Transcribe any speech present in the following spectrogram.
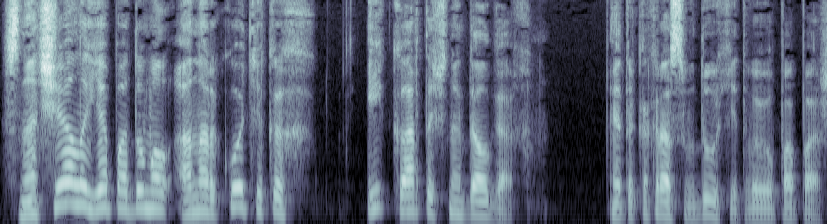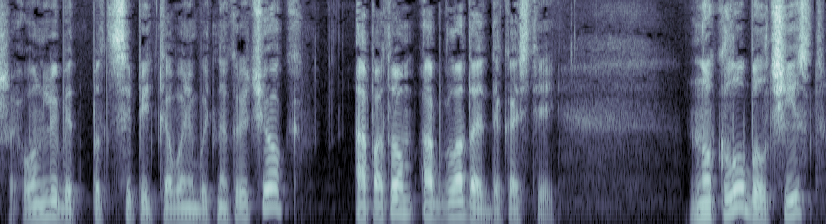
Сначала я подумал о наркотиках и карточных долгах. Это как раз в духе твоего папаши. Он любит подцепить кого-нибудь на крючок, а потом обглодать до костей. Но клуб был чист.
